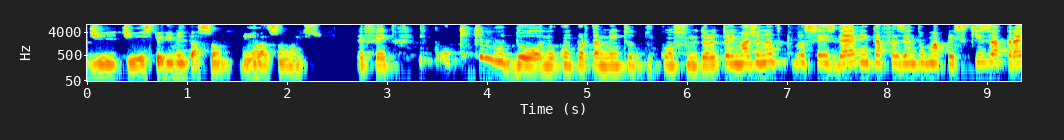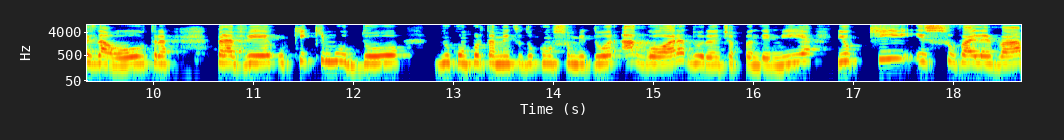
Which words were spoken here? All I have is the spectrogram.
de, de experimentação em relação a isso. Perfeito. E o que, que, mudou no comportamento do consumidor? Eu estou imaginando que vocês devem estar fazendo uma pesquisa atrás da outra para ver o que, que mudou no comportamento do consumidor agora, durante a pandemia, e o que isso vai levar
